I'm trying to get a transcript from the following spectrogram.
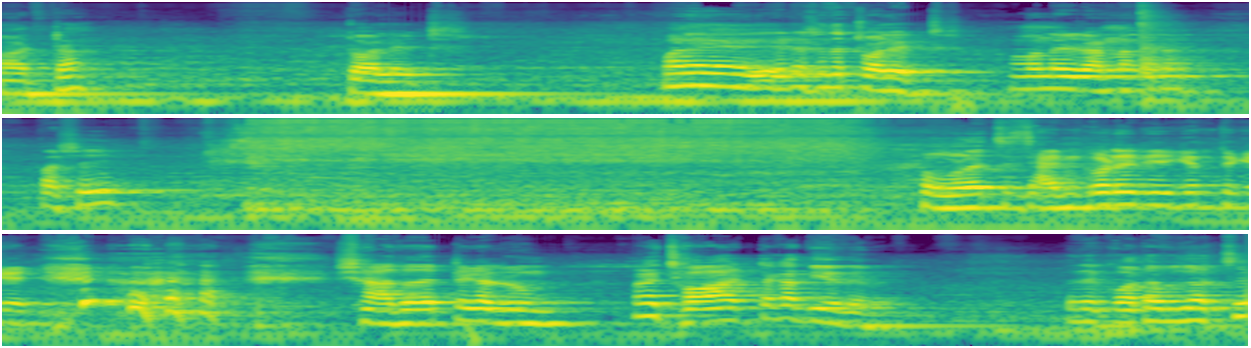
আর একটা টয়লেট মানে এটার সাথে টয়লেট মানে রান্নাঘরের পাশেই। মনে হচ্ছে চান করে নিয়ে এখান থেকে। সাত হাজার টাকা রুম মানে ছ হাজার টাকা দিয়ে দেবে। এদের কথা বোঝা যাচ্ছে।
